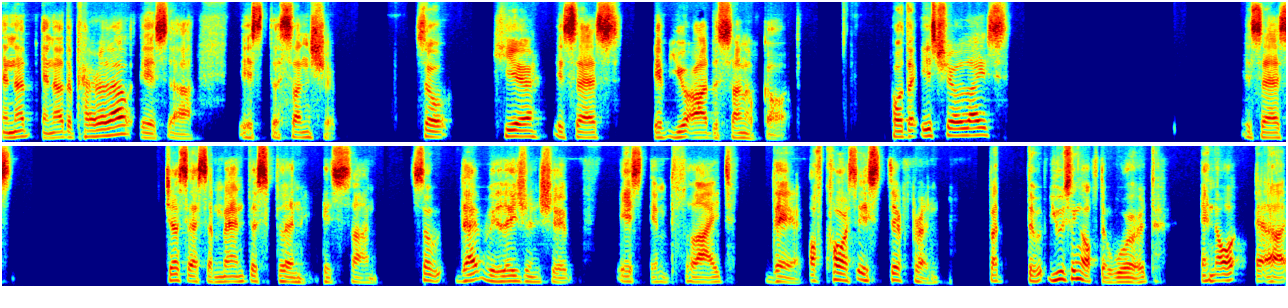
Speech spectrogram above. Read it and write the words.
another, another parallel is, uh, is the sonship. So here it says, if you are the son of God. For the Israelites, it says, just as a man disciplined his son. So that relationship is implied there. Of course, it's different, but the using of the word and all uh,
